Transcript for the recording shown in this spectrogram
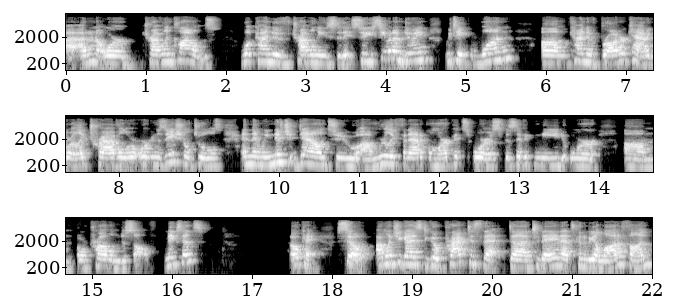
i don't know or traveling clowns what kind of travel needs do they so you see what i'm doing we take one um, kind of broader category like travel or organizational tools, and then we niche it down to um, really fanatical markets or a specific need or um, or problem to solve. Make sense? Okay, so I want you guys to go practice that uh, today. That's going to be a lot of fun.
